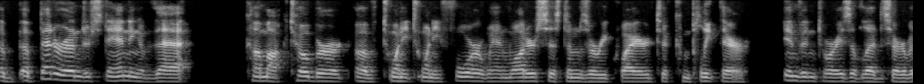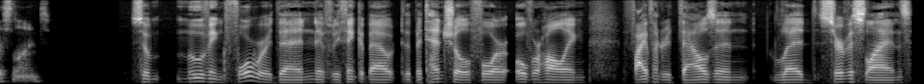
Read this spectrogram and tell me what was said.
a, a, better understanding of that come October of 2024 when water systems are required to complete their inventories of lead service lines. So, moving forward, then, if we think about the potential for overhauling 500,000 lead service lines,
